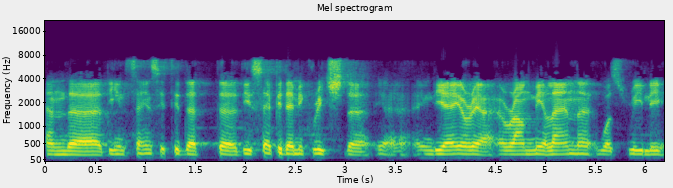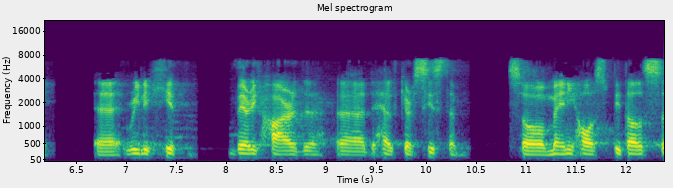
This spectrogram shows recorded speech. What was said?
and uh, the intensity that uh, this epidemic reached uh, in the area around Milan was really, really hit very hard the healthcare system. So many hospitals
